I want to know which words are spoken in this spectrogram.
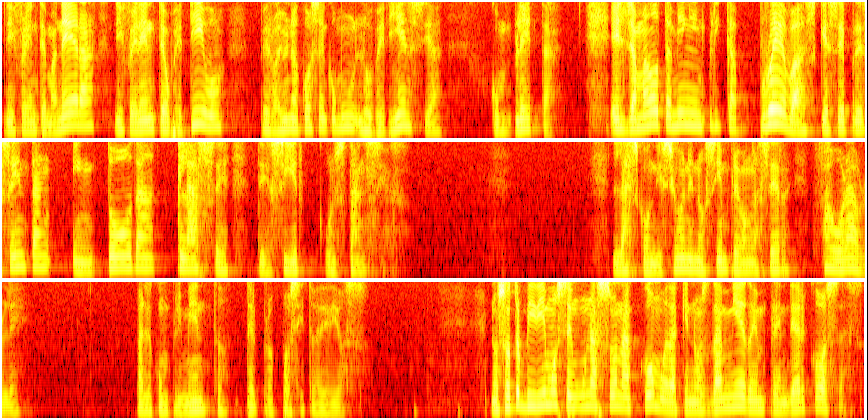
diferente manera, diferente objetivo, pero hay una cosa en común, la obediencia completa. El llamado también implica pruebas que se presentan en toda clase de circunstancias. Las condiciones no siempre van a ser favorables para el cumplimiento del propósito de Dios. Nosotros vivimos en una zona cómoda que nos da miedo emprender cosas.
